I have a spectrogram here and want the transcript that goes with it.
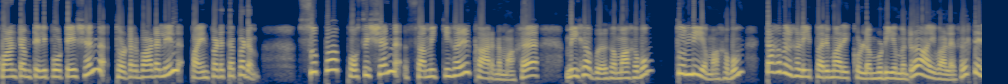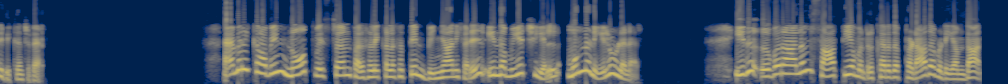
குவாண்டம் டெலிபோர்டேஷன் தொடர்பாடலில் பயன்படுத்தப்படும் சூப்பர் பொசிஷன் சமிக்ஞைகள் காரணமாக மிக வேகமாகவும் துல்லியமாகவும் தகவல்களை பரிமாறிக்கொள்ள முடியும் என்று ஆய்வாளர்கள் தெரிவிக்கின்றனர். அமெரிக்காவின் நோர்த் வெஸ்டர்ன் பல்கலைக்கழகத்தின் விஞ்ஞானிகள் இந்த முயற்சியில் முன்னணியில் உள்ளனர். இது எவராலும் சாத்தியம் என்று கருதப்படாத விடயம்தான்.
